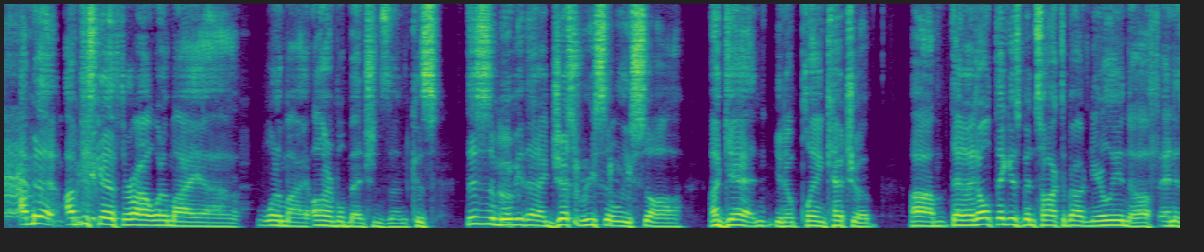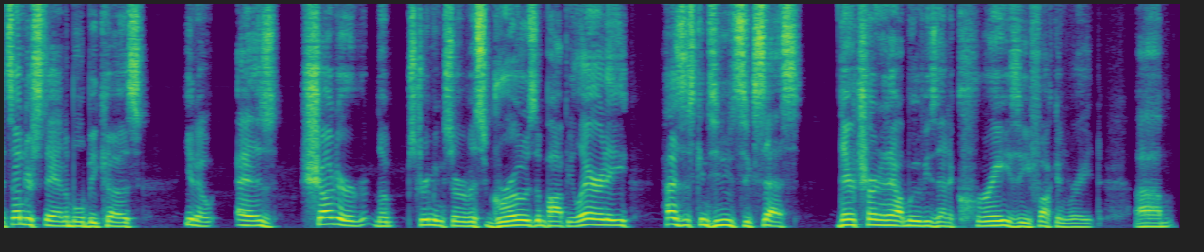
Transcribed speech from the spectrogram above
I'm gonna I'm just gonna throw out one of my uh, one of my honorable mentions then because this is a movie okay. that I just recently saw again. You know, playing catch up um, that I don't think has been talked about nearly enough. And it's understandable because, you know, as Shudder, the streaming service, grows in popularity, has this continued success, they're churning out movies at a crazy fucking rate. Um,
